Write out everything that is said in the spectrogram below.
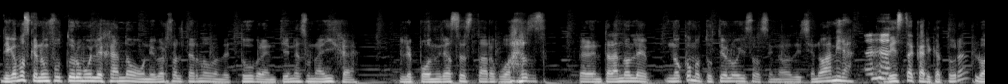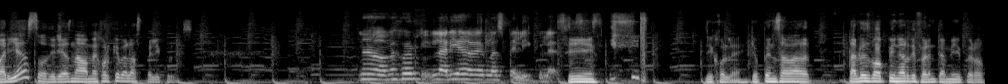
Digamos que en un futuro muy lejano o universo alterno donde tú, Bren, tienes una hija, le pondrías Star Wars, pero entrándole, no como tu tío lo hizo, sino diciendo, ah, mira, ¿ve esta caricatura? ¿Lo harías? ¿O dirías, no, mejor que vea las películas? No, mejor la haría ver las películas. Sí. Híjole, yo pensaba, tal vez va a opinar diferente a mí, pero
